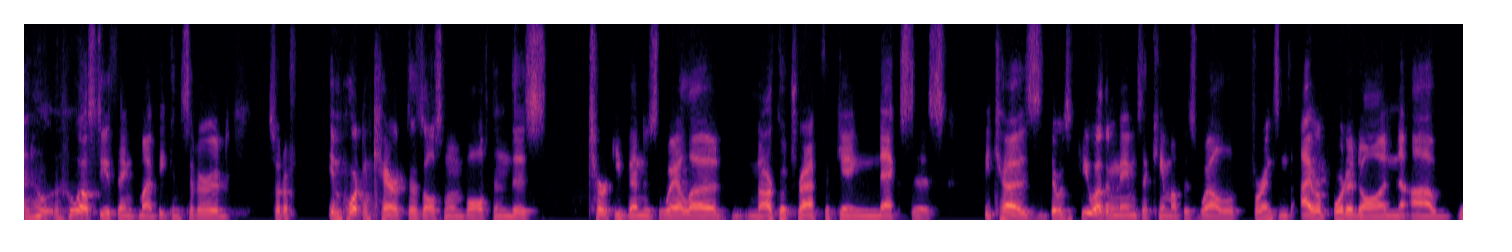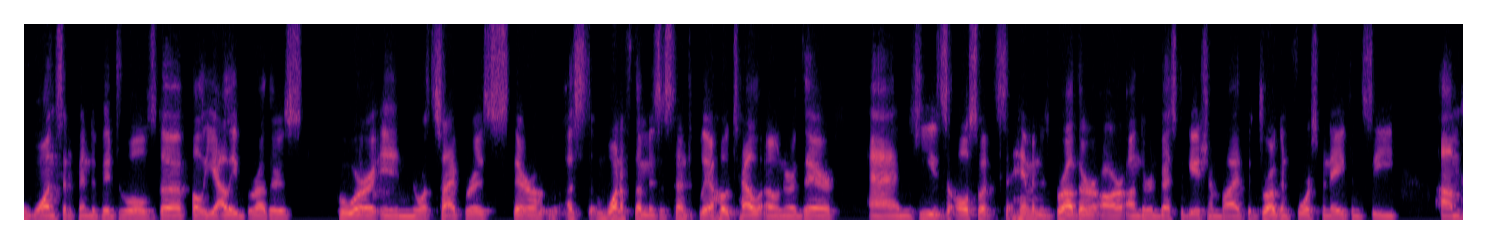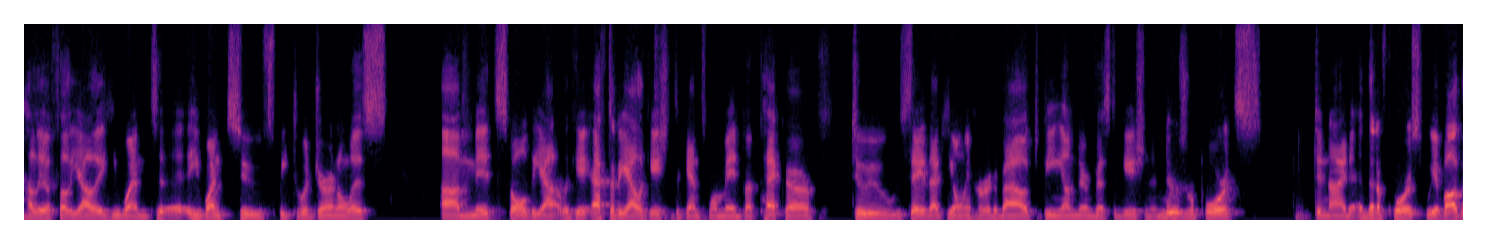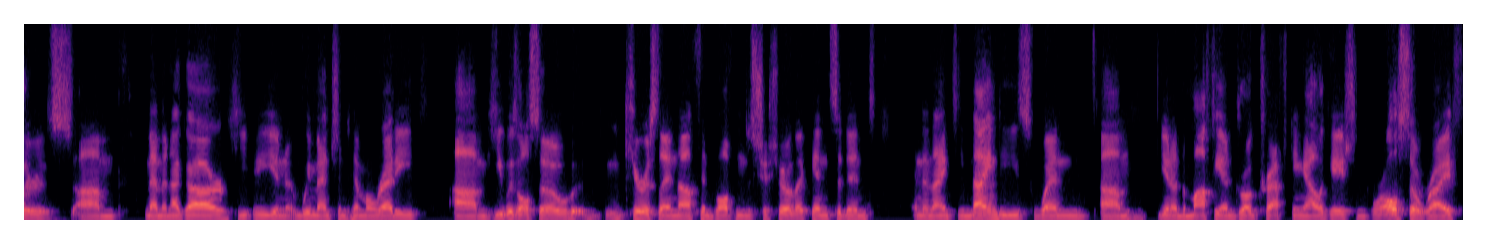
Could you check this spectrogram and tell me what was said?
And who who else do you think might be considered sort of important characters also involved in this Turkey Venezuela narco trafficking nexus? Because there was a few other names that came up as well. For instance, I reported on uh, one set of individuals, the Falyali brothers, who are in North Cyprus. They're a, one of them is ostensibly a hotel owner there, and he's also him and his brother are under investigation by the Drug Enforcement Agency. Um, Halil Falyali. He went he went to speak to a journalist amidst all the after the allegations against were made by Peker to say that he only heard about being under investigation in news reports, denied it. And then, of course, we have others. Um, Mehmet Ağar, he, he, you know, we mentioned him already. Um, he was also, curiously enough, involved in the Susurluk incident in the 1990s when, um, you know, the mafia and drug trafficking allegations were also rife.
